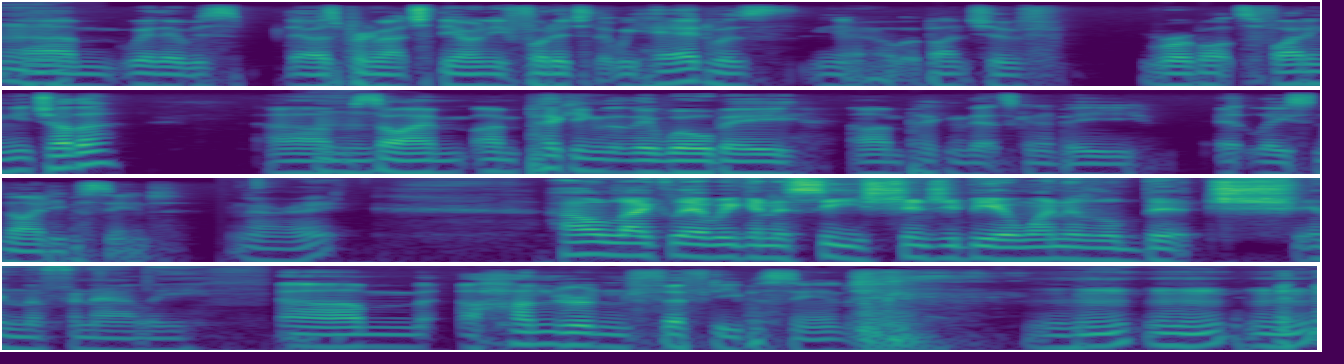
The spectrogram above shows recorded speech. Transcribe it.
mm-hmm. um, where there was that was pretty much the only footage that we had was you know a bunch of robots fighting each other. Um, mm-hmm. So I'm I'm picking that there will be. I'm picking that's going to be at least ninety percent. All right. How likely are we going to see Shinji be a one little bitch in the finale? Um, hundred and fifty percent. Mm-hmm, mm-hmm,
